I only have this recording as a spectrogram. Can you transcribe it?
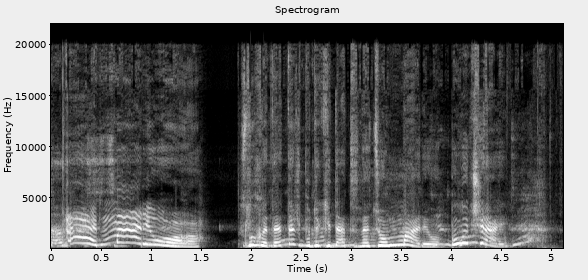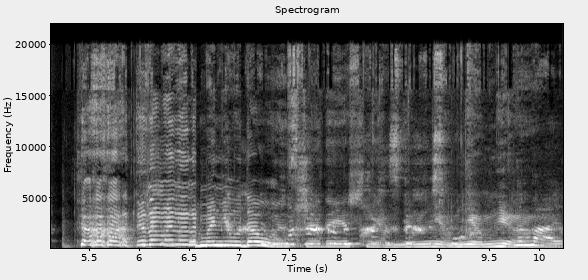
Ай, Маріо! Слухайте, я теж буду кидати на цьому Маріо. Получай! ти на мене мені удовольствие даєш. Ням, ням, ням, ням.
